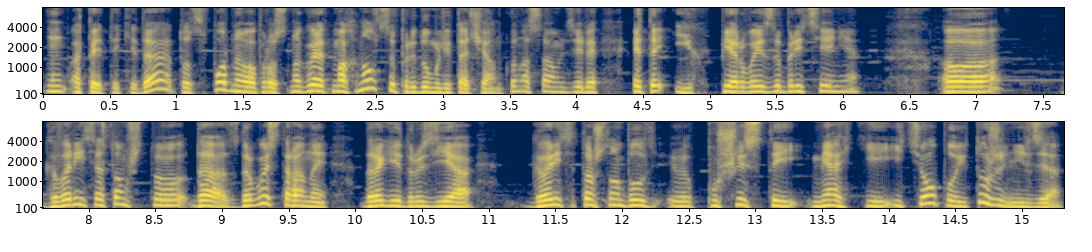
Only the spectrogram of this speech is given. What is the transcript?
ну, опять-таки, да, тот спорный вопрос, но говорят, махновцы придумали тачанку, на самом деле, это их первое изобретение. А, говорить о том, что, да, с другой стороны, дорогие друзья, говорить о том, что он был э, пушистый, мягкий и теплый, тоже нельзя.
